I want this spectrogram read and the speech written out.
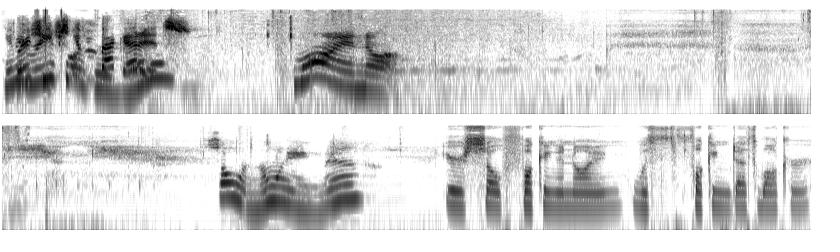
Give me resources. give back man. edits. Come on. So annoying, man. You're so fucking annoying with fucking Deathwalker.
